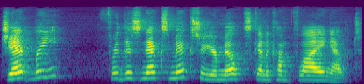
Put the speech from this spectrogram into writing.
Gently for this next mix or your milk's going to come flying out.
